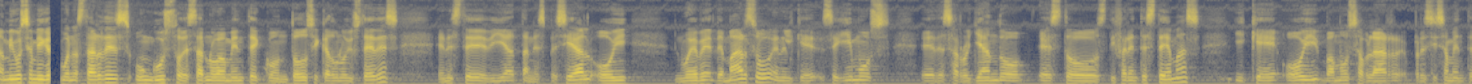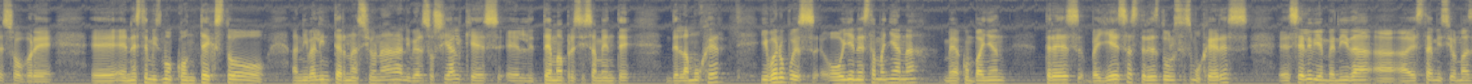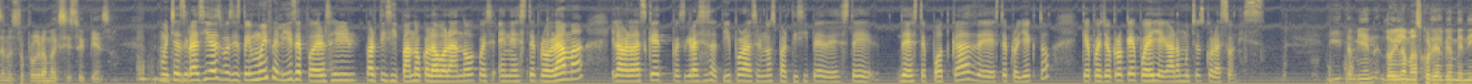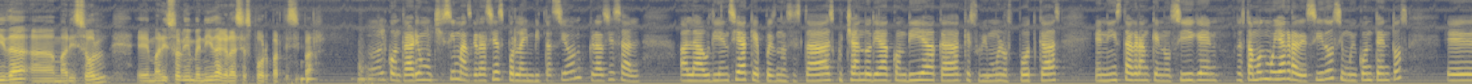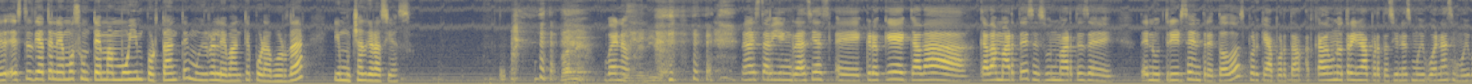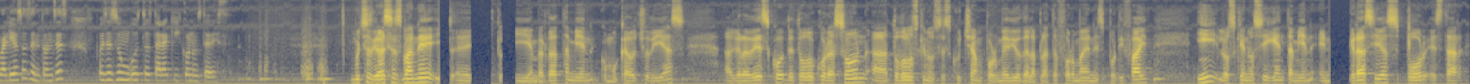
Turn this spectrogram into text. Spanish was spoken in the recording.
amigos y amigas? Buenas tardes, un gusto de estar nuevamente con todos y cada uno de ustedes en este día tan especial, hoy 9 de marzo, en el que seguimos eh, desarrollando estos diferentes temas y que hoy vamos a hablar precisamente sobre, eh, en este mismo contexto a nivel internacional, a nivel social, que es el tema precisamente de la mujer. Y bueno, pues hoy en esta mañana me acompañan tres bellezas, tres dulces mujeres. Eh, Celi, bienvenida a, esta emisión más de nuestro programa Existo y Pienso. Muchas gracias, pues estoy muy feliz de poder seguir participando, colaborando pues en este programa y la verdad es que pues gracias a ti por hacernos partícipe de este, de este podcast, de este proyecto, que pues yo creo que puede llegar a muchos corazones. Y también doy la más cordial bienvenida a Marisol. Eh, Marisol, bienvenida, gracias por participar. No, al contrario, muchísimas gracias por la invitación, gracias al, a la audiencia que pues nos está escuchando día con día, cada que subimos los podcasts en Instagram, que nos siguen. Estamos muy agradecidos y muy contentos. Eh, este día tenemos un tema muy importante, muy relevante por abordar y muchas gracias. Vale, bueno, no, está bien, gracias. Eh, creo que cada, cada martes es un martes de, de nutrirse entre todos porque aporta, cada uno trae aportaciones muy buenas y muy valiosas, entonces pues es un gusto estar aquí con ustedes. Muchas gracias, Vane. Y, eh, y en verdad también, como cada ocho días, agradezco de todo corazón a todos los que nos escuchan por medio de la plataforma en Spotify y los que nos siguen también en... Gracias por estar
